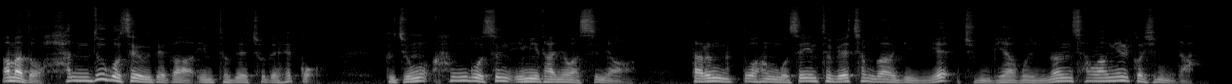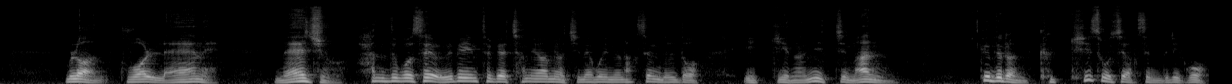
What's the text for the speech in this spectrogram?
아마도 한두 곳의 의대가 인터뷰에 초대했고 그 중 한 곳은 이미 다녀왔으며 다른 또 한 곳에 인터뷰에 참가하기 위해 준비하고 있는 상황일 것입니다. 물론 9월 내내 매주 한두 곳의 의대 인터뷰에 참여하며 지내고 있는 학생들도 있기는 있지만 그들은 극히 소수 학생들이고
